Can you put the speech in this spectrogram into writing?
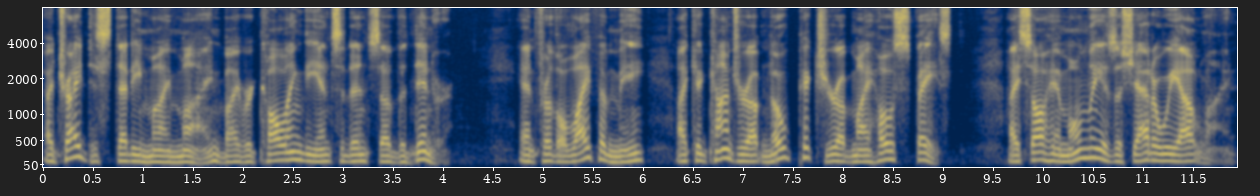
I tried to steady my mind by recalling the incidents of the dinner, and for the life of me, I could conjure up no picture of my host's face. I saw him only as a shadowy outline,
